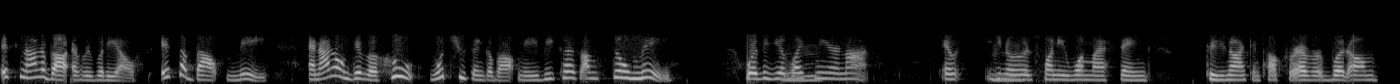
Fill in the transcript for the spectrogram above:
it's not about everybody else. It's about me. And I don't give a hoot what you think about me because I'm still me, whether you mm-hmm. like me or not. And you mm-hmm. know, it's funny. One last thing, because you know I can talk forever. But um,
